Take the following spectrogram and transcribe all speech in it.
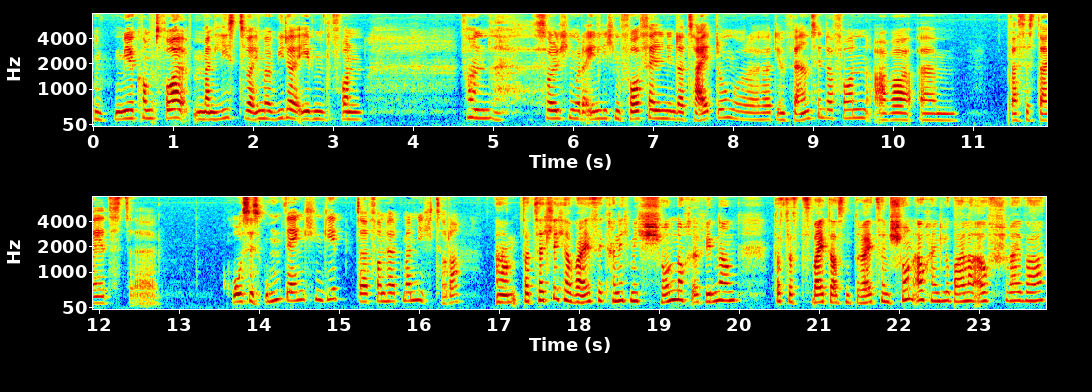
und mir kommt vor, man liest zwar immer wieder eben von, von solchen oder ähnlichen Vorfällen in der Zeitung oder hört im Fernsehen davon, aber ähm, dass es da jetzt äh, großes Umdenken gibt, davon hört man nichts, oder? Ähm, tatsächlicherweise kann ich mich schon noch erinnern, dass das 2013 schon auch ein globaler Aufschrei war,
